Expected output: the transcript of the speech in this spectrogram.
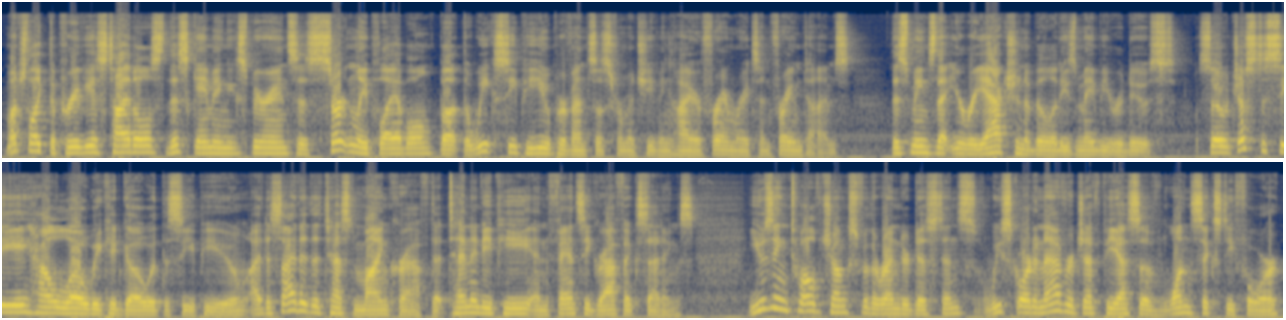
Much like the previous titles, this gaming experience is certainly playable, but the weak CPU prevents us from achieving higher frame rates and frame times. This means that your reaction abilities may be reduced. So just to see how low we could go with the CPU, I decided to test Minecraft at 1080p and fancy graphics settings. Using 12 chunks for the render distance, we scored an average FPS of 164,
